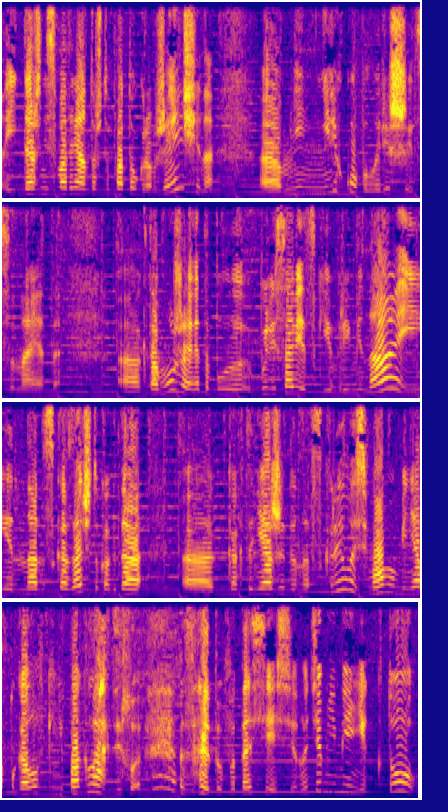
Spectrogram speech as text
и даже несмотря на то, что фотограф женщина, э, мне нелегко было решиться на это. Э, к тому же это были советские времена, и надо сказать, что когда э, как-то неожиданно вскрылась, мама меня по головке не погладила за эту фотосессию. Но тем не менее, кто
